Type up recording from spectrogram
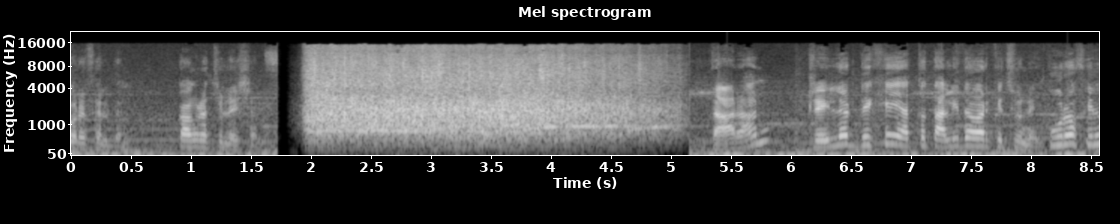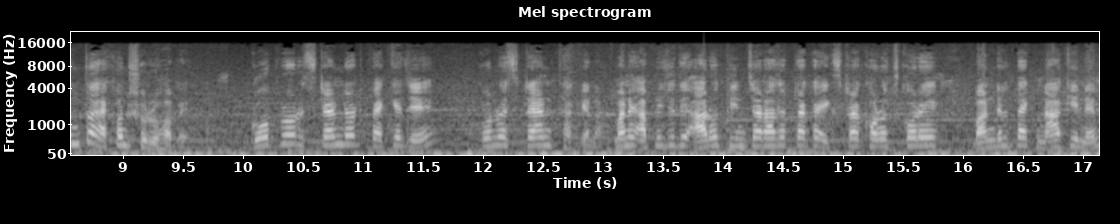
করে ফেলবেন। কংগ্রাচুলেশন দাঁড়ান ট্রেলার দেখে এত তালি দেওয়ার কিছু নেই। পুরো ফিল্ম তো এখন শুরু হবে। গোপ্রোর স্ট্যান্ডার্ড প্যাকেজে কোনো স্ট্যান্ড থাকে না। মানে আপনি যদি আরও তিন চার হাজার টাকা এক্সট্রা খরচ করে বান্ডেল প্যাক না কিনেন,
